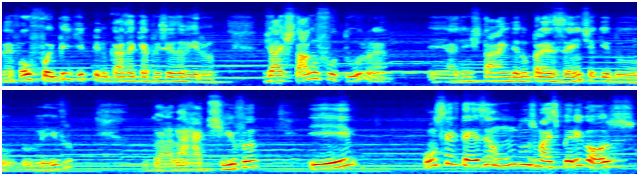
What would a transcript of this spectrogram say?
né, ou foi pedido, porque no caso aqui a princesa Viro já está no futuro, né? A gente está ainda no presente aqui do, do, livro, da narrativa, e com certeza um dos mais perigosos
